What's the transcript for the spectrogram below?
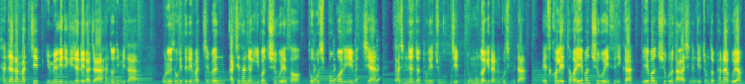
잔잔한 맛집 유명해지기 전에 가자 한돈입니다. 오늘 소개드릴 맛집은 까치산역 2번 출구에서 도보 10분 거리에 위치한 40년 전통의 중국집 용문각이라는 곳입니다. 에스컬레이터가 1번 출구에 있으니까 1번 출구로 나가시는 게 좀 더 편하고요.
